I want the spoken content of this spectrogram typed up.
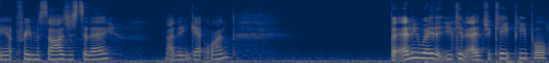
Yep, free massages today. I didn't get one. But any way that you can educate people,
